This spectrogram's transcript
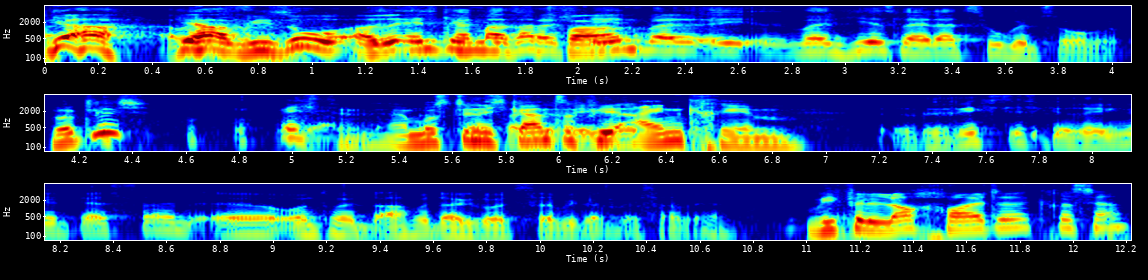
Ja, ja, wieso? Also endlich mal Radfahren. Weil, weil hier ist leider zugezogen. Wirklich? Echt? Ja. Da musst du nicht ganz so viel eincremen richtig geregnet gestern äh, und heute Nachmittag soll es dann wieder besser werden. Wie viel Loch heute, Christian?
